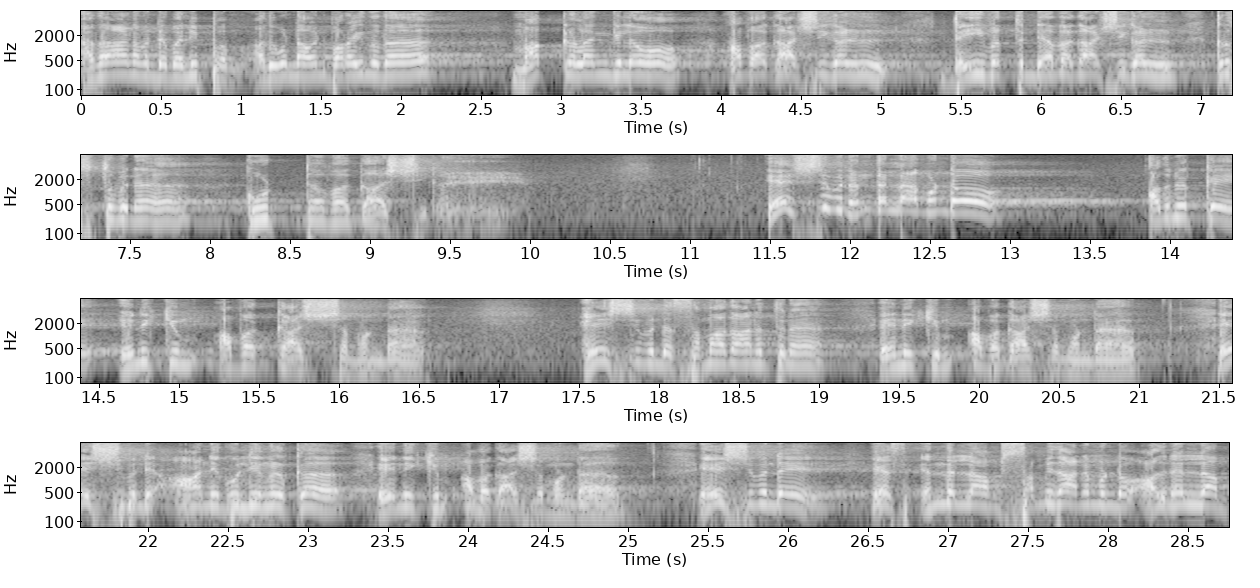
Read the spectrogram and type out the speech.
അതാണ് അവന്റെ വലിപ്പം. അതുകൊണ്ട് അവൻ പറയുന്നത് മക്കളെങ്കിലോ അവകാശികൾ ദൈവത്തിന്റെ അവകാശികൾ ക്രിസ്തുവിന് കൂട്ടവകാശികൾ. യേശുവിന് എന്തെല്ലാം ഉണ്ടോ അതിനൊക്കെ എനിക്കും അവകാശമുണ്ട്. യേശുവിന്റെ സമാധാനത്തിന് എനിക്കും അവകാശമുണ്ട്. യേശുവിന്റെ ആനുകൂല്യങ്ങൾക്ക് എനിക്കും അവകാശമുണ്ട്. യേശുവിന്റെ യെസ് എന്തെല്ലാം സംവിധാനമുണ്ടോ അതിനെല്ലാം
